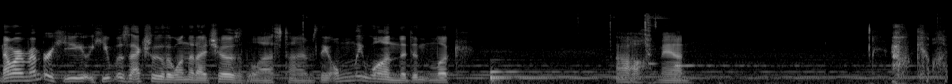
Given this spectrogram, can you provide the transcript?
Now I remember he he was actually the one that I chose the last times. The only one that didn't look... Oh, man. Oh, God.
